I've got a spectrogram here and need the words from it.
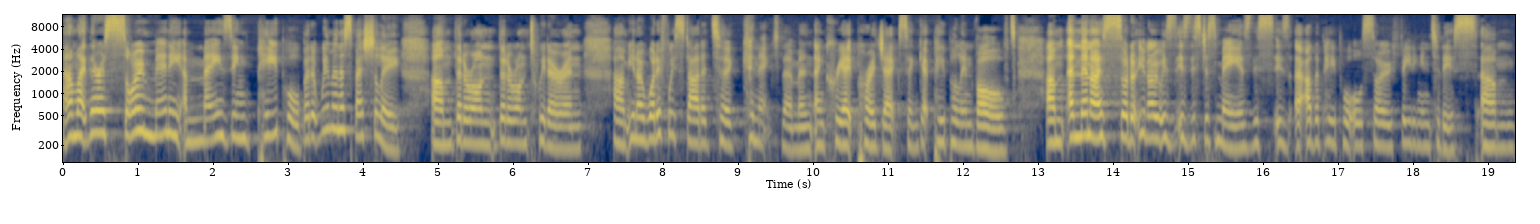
And i'm like there are so many amazing people but women especially um, that are on that are on twitter. And um, you know what if we start started to connect them and, and create projects and get people involved. Um, and then I sort of, you know, is, is this just me? Is this is other people also feeding into this? Um,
